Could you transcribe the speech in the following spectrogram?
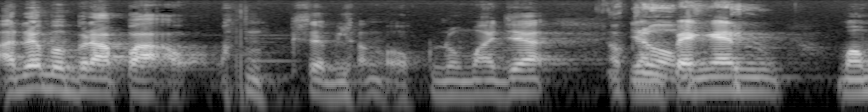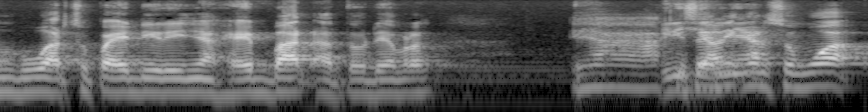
ada beberapa saya bilang oknum aja oknum. yang pengen membuat supaya dirinya hebat atau dia merasa Ya, kita ini kan semua,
